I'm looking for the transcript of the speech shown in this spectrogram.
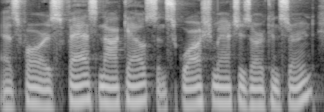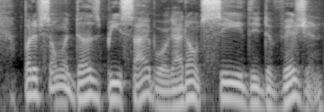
as far as fast knockouts and squash matches are concerned. But if someone does beat Cyborg, I don't see the division,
